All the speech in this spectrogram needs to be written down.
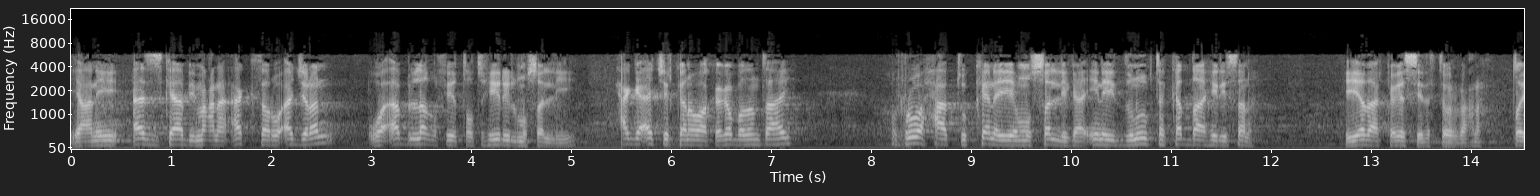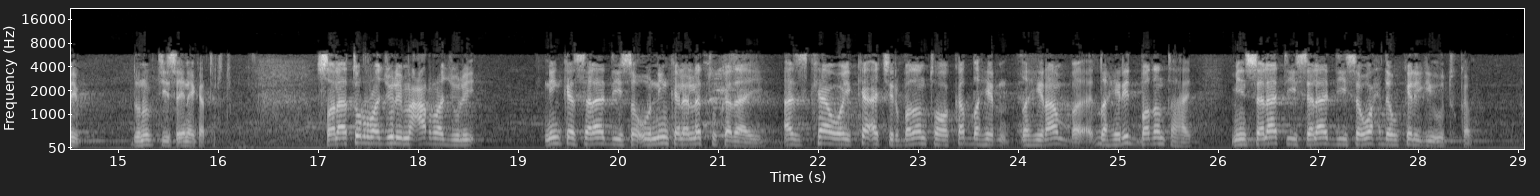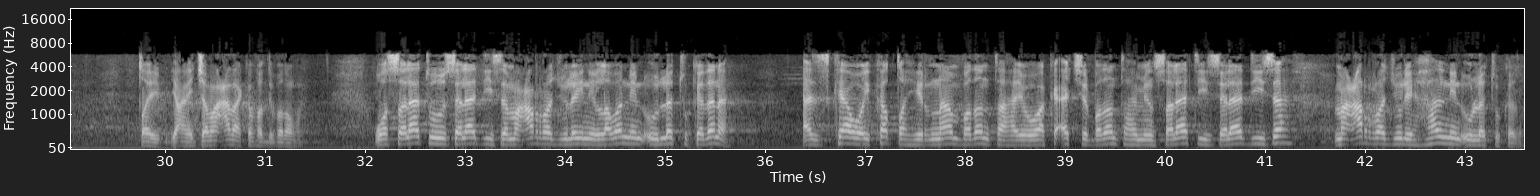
yacni askaa bimacnaa akaru ajran wa ablaq fi tahiiri lmusalli xagga ajirkana waa kaga badan tahay. Ruuxa tukanaya musalliga inay dunuubta ka daahirisana iyadaa kaga sidata way macnaha ayb dunuubtiisa inay ka ninka salaadiisa uu nin kale la tukadaayay askaa way ka ajir badantahoo ka dahirid badan tahay. Min salaatii salaadiisa waxdahu keligii uu tukado. Ayb yani jamaacadaa ka fadli badan wa salaatuhu salaadiisa maca arajulayni laba nin uu la tukadana askaa way ka tahirnaan badan tahay oo waa ka ajir badan tahay min salaatihi salaadiisa maca arajuli hal nin uu la tukado.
